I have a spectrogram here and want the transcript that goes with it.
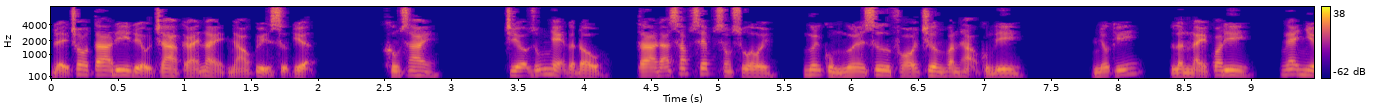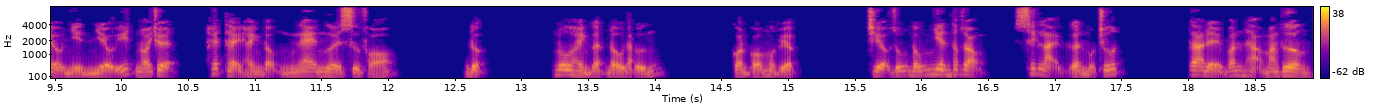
để cho ta đi điều tra cái này náo quỷ sự kiện không sai. Triệu dũng nhẹ gật đầu, ta đã sắp xếp xong xuôi, ngươi cùng ngươi sư phó trương văn hạo cùng đi. Nhớ kỹ, lần này qua đi, nghe nhiều nhìn nhiều ít nói chuyện, hết thể hành động nghe ngươi sư phó. Được. Nô hành gật đầu đáp ứng. Còn có một việc. Triệu dũng đống nhiên thất giọng, xích lại gần một chút. Ta để văn hạo mang thương.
